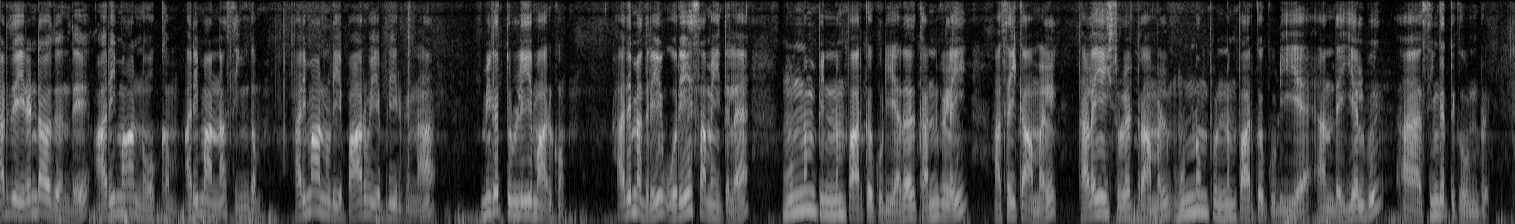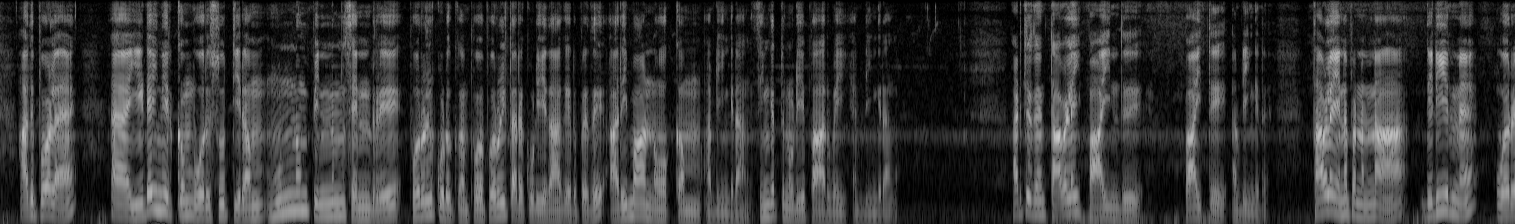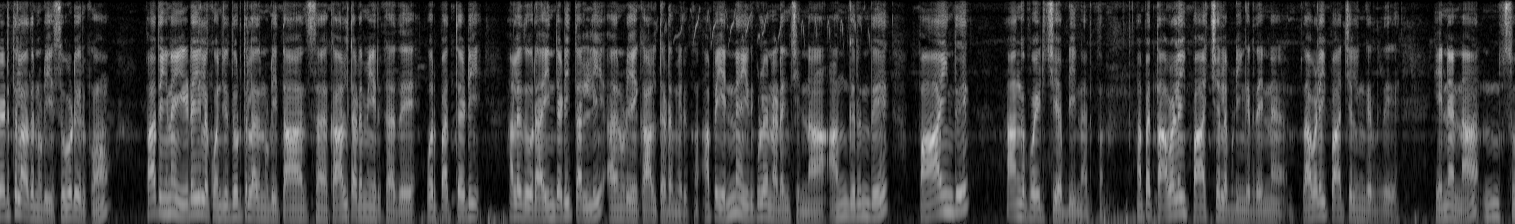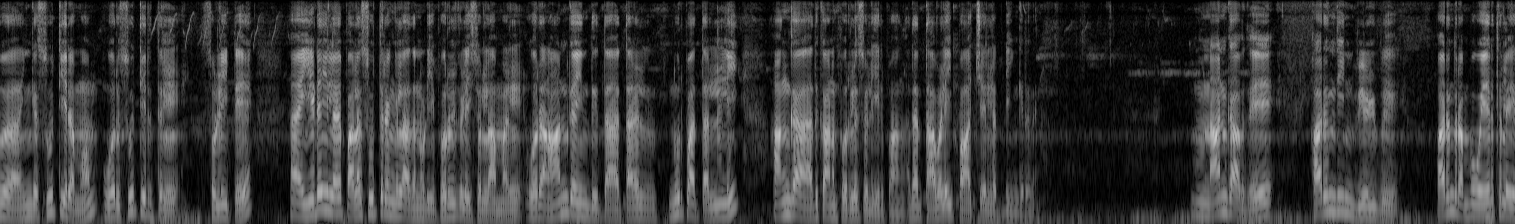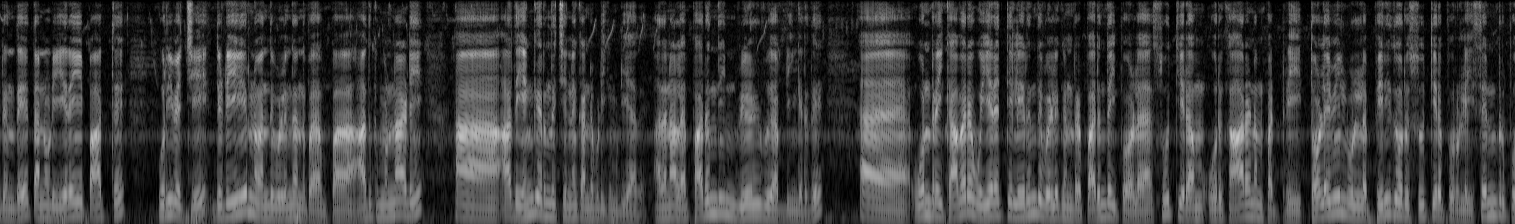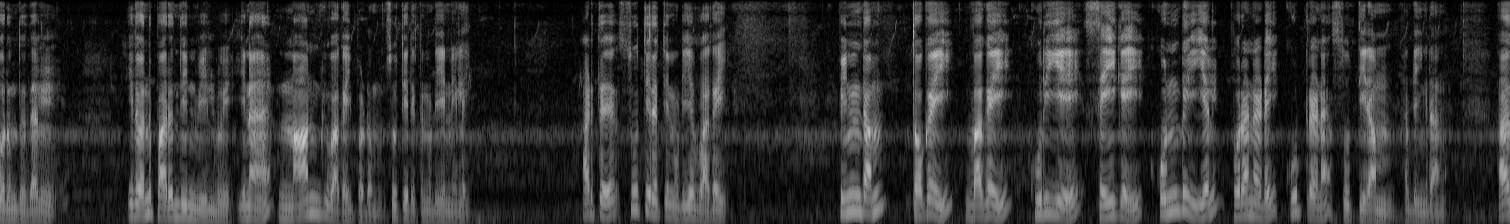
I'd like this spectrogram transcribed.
அடுத்து இரண்டாவது வந்து அரிமா நோக்கம். அரிமான்னா சிங்கம். அரிமானுடைய பார்வை எப்படி இருக்குன்னா மிக துல்லியமாக இருக்கும். அதே மாதிரி ஒரே சமயத்தில் முன்னும் பின்னும் பார்க்கக்கூடிய அதாவது கண்களை அசைக்காமல் தலையை சுழற்றாமல் முன்னும் பின்னும் பார்க்கக்கூடிய அந்த இயல்பு சிங்கத்துக்கு உண்டு. அதுபோல் இடைநிற்கும் இடை நிற்கும் ஒரு சூத்திரம் முன்னும் பின்னும் சென்று பொருள் கொடுக்கும் பொ- பொருள் தரக்கூடியதாக இருப்பது அரிமா நோக்கம் அப்படிங்கிறாங்க. சிங்கத்தினுடைய பார்வை அப்படிங்கிறாங்க. அடுத்தது தவளை பாய்ந்து பாய்த்து அப்படிங்கிறது. தவளை என்ன பண்ணோம்னா திடீர்னு ஒரு இடத்துல அதனுடைய சுவடு இருக்கும். பார்த்தீங்கன்னா இடையில் கொஞ்சம் தூரத்தில் அதனுடைய தா ச கால் தடமே இருக்காது. ஒரு பத்தடி அல்லது ஒரு ஐந்தடி தள்ளி அதனுடைய கால் தடம் இருக்கும். அப்போ என்ன இதுக்குள்ளே நடந்துச்சுன்னா அங்கிருந்து பாய்ந்து அங்கே போயிடுச்சு அப்படின்னு அர்த்தம். அப்போ தவளை பாய்ச்சல் அப்படிங்கிறது என்ன? தவளை பாய்ச்சல்ங்கிறது என்னென்னா இங்கே சூத்திரமும் ஒரு சூத்திரத்தில் சொல்லிட்டு இடையில் பல சூத்திரங்கள் அதனுடைய பொருள்களை சொல்லாமல் ஒரு நான்கைந்து த தள் நூற்பா தள்ளி அங்கே அதுக்கான பொருளை சொல்லியிருப்பாங்க. அதான் தவளை பாய்ச்சல் அப்படிங்கிறது. நான்காவது பருந்தின் வீழ்வு. பருந்து ரொம்ப உயரத்தில் இருந்து தன்னுடைய இரையை பார்த்து உரி வச்சு திடீர்னு வந்து விழுந்து அந்த ப ப அதுக்கு முன்னாடி அது எங்கே இருந்துச்சுன்னு கண்டுபிடிக்க முடியாது. அதனால் பருந்தின் வீழ்வு அப்படிங்கிறது ஒன்றை கவர உயரத்திலிருந்து விழுகின்ற பருந்தை போல சூத்திரம் ஒரு காரணம் பற்றி தொலைவில் உள்ள பிரிதொரு சூத்திர பொருளை சென்று பொருந்துதல். இது வந்து பருந்தின் வீழ்வு என நான்கு வகைப்படும் சூத்திரத்தினுடைய நிலை. அடுத்து சூத்திரத்தினுடைய வகை. பிண்டம் தொகை வகை குறியே செய்கை கொண்டு இயல் புறநடை கூற்றன சூத்திரம் அப்படிங்கிறாங்க.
